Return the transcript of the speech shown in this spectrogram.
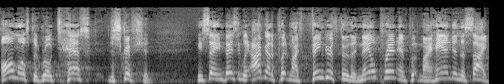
almost a grotesque description. He's saying basically, I've got to put my finger through the nail print and put my hand in the side.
